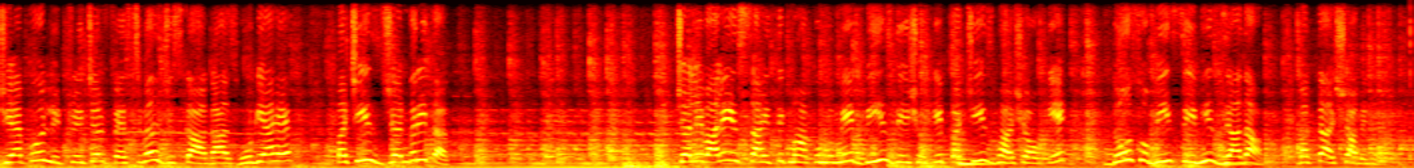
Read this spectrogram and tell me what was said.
जयपुर लिटरेचर फेस्टिवल जिसका आगाज़ हो गया है 25 जनवरी तक। चलने वाले इस साहित्यिक महाकुंभ में 20 देशों के 25 भाषाओं के 220 से भी ज़्यादा वक्ता शामिल होंगे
